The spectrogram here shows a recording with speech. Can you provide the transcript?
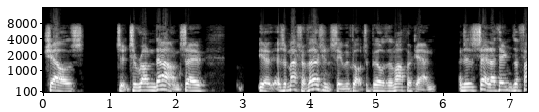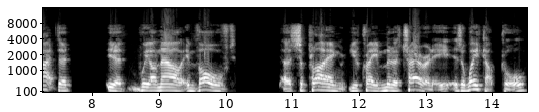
shells to, to run down. So, you know, as a matter of urgency, we've got to build them up again. And as I said, I think the fact that you know we are now involved uh, supplying Ukraine militarily is a wake up call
